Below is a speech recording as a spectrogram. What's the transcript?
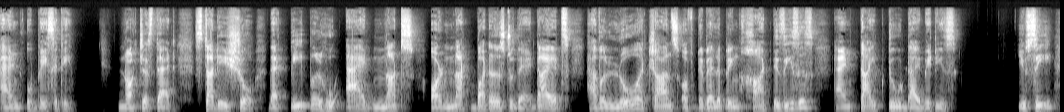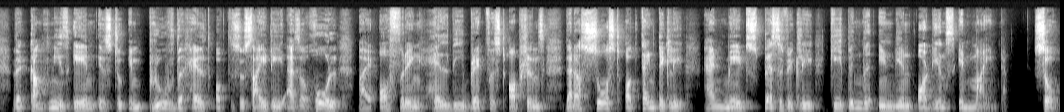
and obesity. Not just that, studies show that people who add nuts or nut butters to their diets have a lower chance of developing heart diseases and type 2 diabetes. You see, the company's aim is to improve the health of the society as a whole by offering healthy breakfast options that are sourced authentically and made specifically keeping the Indian audience in mind. So,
